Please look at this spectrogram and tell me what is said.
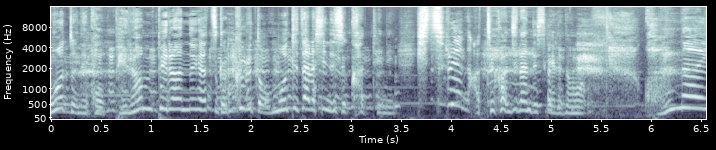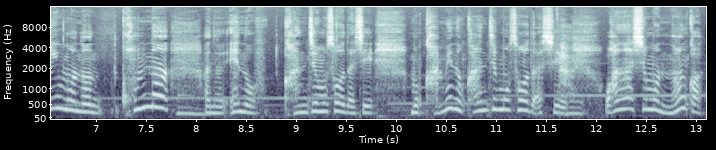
もっとねこうペランペランのやつが来ると思ってたらしいんですよ。勝手に。失礼なっていう感じなんですけれども。こんないいものこんな、あの絵の感じもそうだしもう紙の感じもそうだし、はい、お話もなんか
